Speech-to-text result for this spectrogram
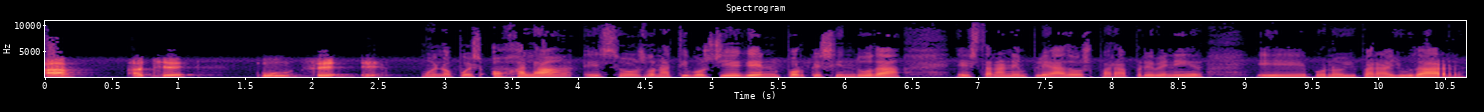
A-H-U-C-E. Bueno, pues ojalá esos donativos lleguen porque sin duda estarán empleados para prevenir eh, bueno, y para ayudar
